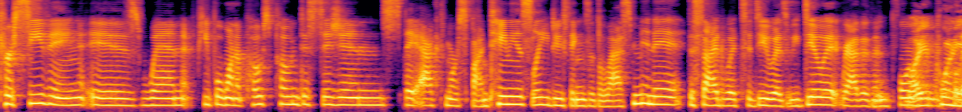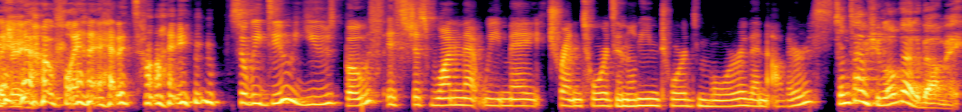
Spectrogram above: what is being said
Perceiving is when people want to postpone decisions. They act more spontaneously, do things at the last minute, decide what to do as we do it rather than forming plan, a plan ahead of time. So we do use both. It's just one that we may trend towards and lean towards more than others. Sometimes you love that about me.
